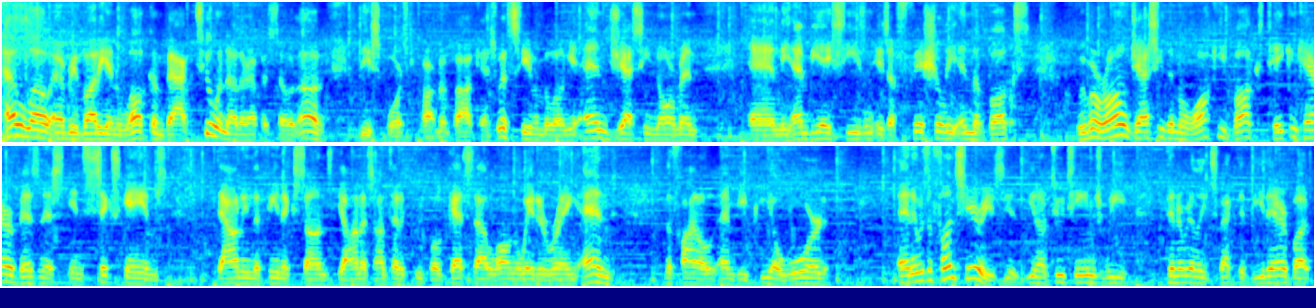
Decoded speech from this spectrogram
Hello, everybody, and welcome back to another episode of the Sports Department Podcast with Stephen Bologna and Jesse Norman. And the NBA season is officially in the books. We were wrong, Jesse. The Milwaukee Bucks taking care of business in six games, downing the Phoenix Suns. Giannis Antetokounmpo gets that long-awaited ring and the final MVP award. And it was a fun series. You, you know, two teams we didn't really expect to be there, but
